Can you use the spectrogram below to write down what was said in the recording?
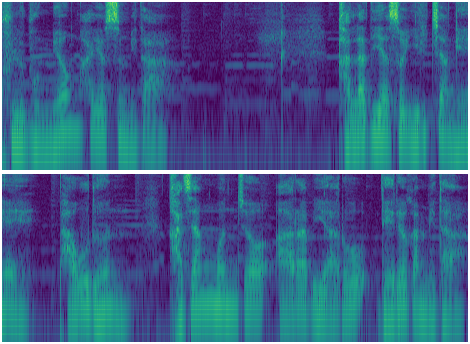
불분명하였습니다. 갈라디아서 1장에 바울은 가장 먼저 아라비아로 내려갑니다.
